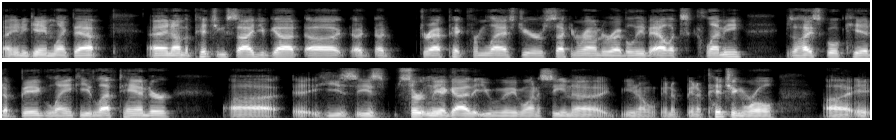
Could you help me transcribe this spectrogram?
uh, in a game like that. And on the pitching side, you've got uh, a, a draft pick from last year, second rounder, I believe, Alex Clemmey. He's a high school kid, a big, lanky left-hander. Uh, he's he's certainly a guy that you may want to see in a you know in a in a pitching role uh, in,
